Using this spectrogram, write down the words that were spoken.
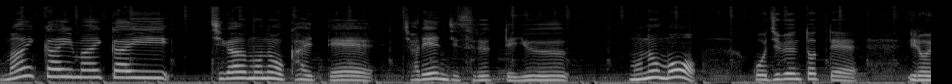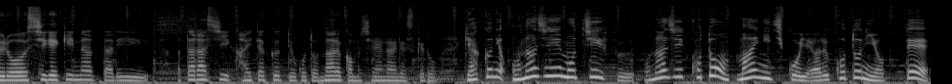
毎回毎回違うものを描いてチャレンジするっていうものもこう自分にとっていろいろ刺激になったり新しい開拓っていうことになるかもしれないですけど逆に同じモチーフ同じことを毎日こうやることによって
